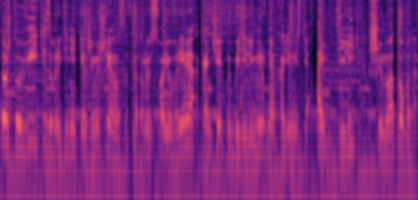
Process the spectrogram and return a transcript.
То, что вы видите, изобретение тех же мишленовцев, которые в свое время окончательно убедили мир в необходимости отделить шину от обода.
